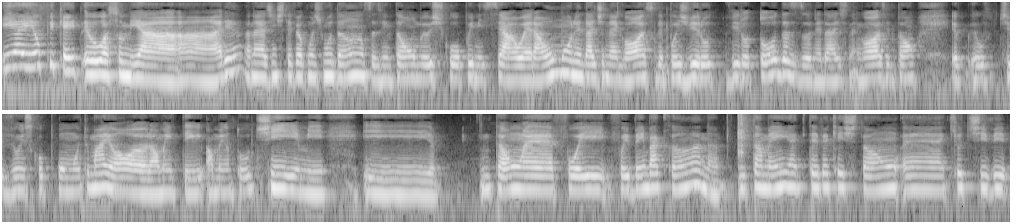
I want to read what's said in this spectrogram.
E aí eu fiquei, eu assumi a, a área, né? A gente teve algumas mudanças, então o meu escopo inicial era uma unidade de negócio, depois virou, virou todas as unidades de negócio, então eu, eu tive um escopo muito maior, aumentei, aumentou o time e então é, foi, foi bem bacana. E também teve a questão é, que eu tive,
